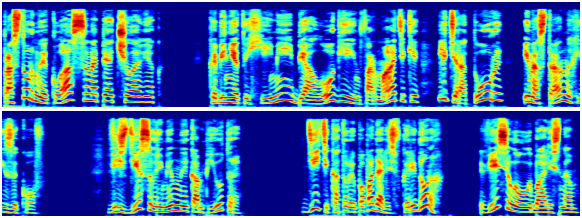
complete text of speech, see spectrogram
просторные классы на пять человек кабинеты химии, биологии, информатики, литературы, иностранных языков. Везде современные компьютеры. Дети, которые попадались в коридорах, весело улыбались нам.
